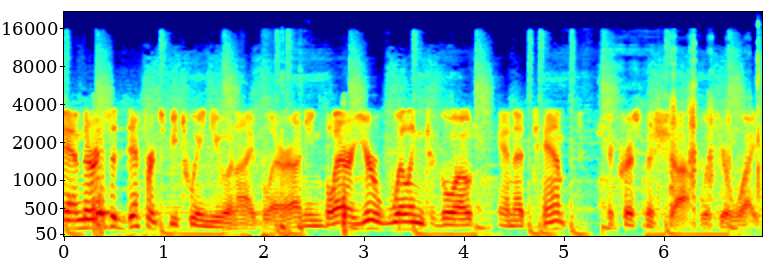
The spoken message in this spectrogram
And there is a difference between you and I, Blair. I mean, Blair, you're willing to go out and attempt to Christmas shop with your wife.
